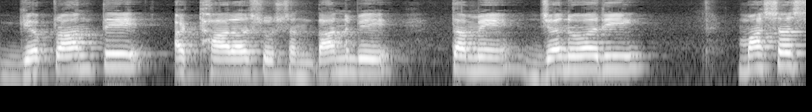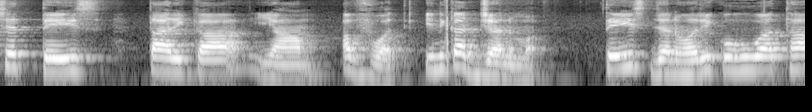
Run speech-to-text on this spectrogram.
ज्ञप्रांते अठारह सौ संतानवे तमे जनवरी मासस्य तेईस तारिका याम अवत इनका जन्म 23 जनवरी को हुआ था,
